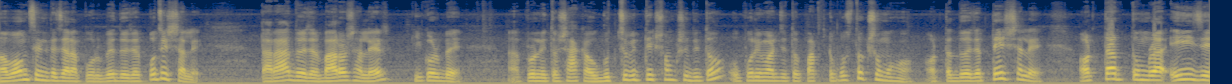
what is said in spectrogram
নবম শ্রেণীতে যারা পড়বে দুই হাজার পঁচিশ সালে, তারা দু হাজার বারো সালের কি করবে? প্রণীত শাখা ও গুচ্ছভিত্তিক সংশোধিত ও পরিমার্জিত পাঠ্যপুস্তক সমূহ অর্থাৎ দু হাজার তেইশ সালে, অর্থাৎ তোমরা এই যে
